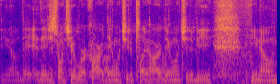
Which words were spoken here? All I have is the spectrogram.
You know, they, they just want you to work hard. They want you to play hard. They want you to be, you know,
